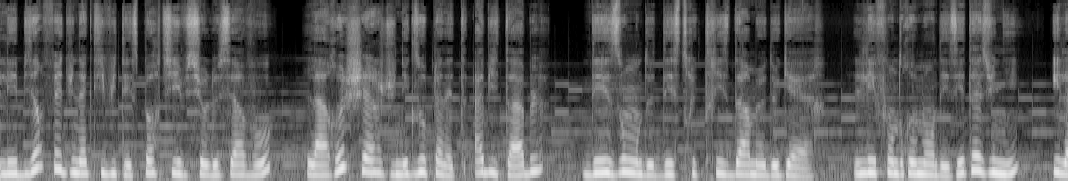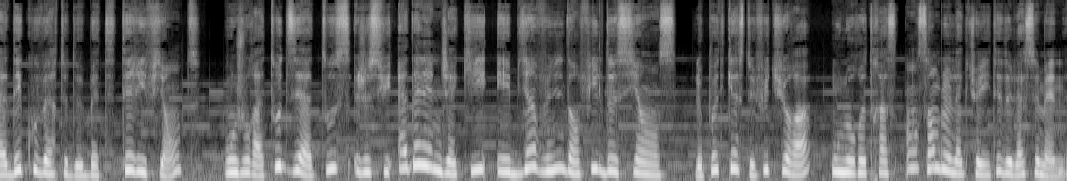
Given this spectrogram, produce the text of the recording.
les bienfaits d'une activité sportive sur le cerveau, la recherche d'une exoplanète habitable, des ondes destructrices d'armes de guerre, l'effondrement des États-Unis et la découverte de bêtes terrifiantes. Bonjour à toutes et à tous, je suis Adèle Njaki et bienvenue dans Fil de Science, le podcast Futura où nous retrace ensemble l'actualité de la semaine.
